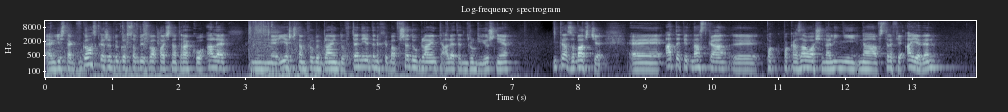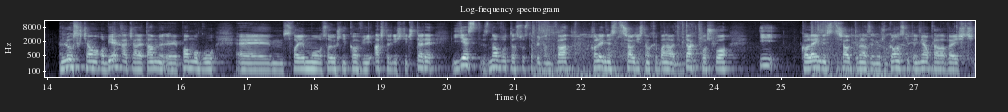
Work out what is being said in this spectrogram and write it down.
e, gdzieś tak w gąskę, żeby go sobie złapać na traku, ale mm, jeszcze tam próby blindów. Ten jeden chyba wszedł blind, ale ten drugi już nie. I teraz zobaczcie, e, AT-15 y, pokazała się na linii na, w strefie A1. Luz chciał objechać, ale tam y, pomógł swojemu sojusznikowi A44. Jest znowu to Su-152, kolejny strzał gdzieś tam chyba nawet w dach poszło. I Kolejny strzał, tym razem już gąski, tutaj miał prawo wejść.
